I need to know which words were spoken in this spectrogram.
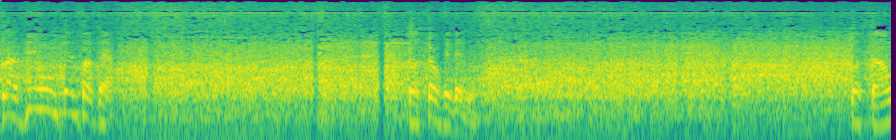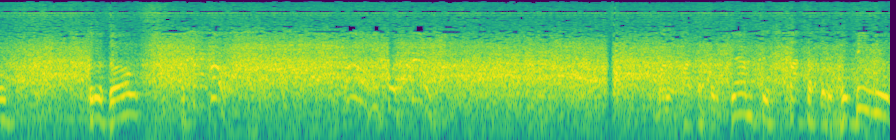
Brasil 1 um tento a 0. Tostão Rivelino. Tostão. Cruzou. Apagou. Gol de Tostão. Bola passa por Campos, passa por Rubinho.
